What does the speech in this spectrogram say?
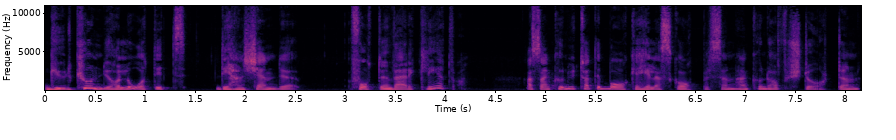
Gud kunde ju ha låtit det han kände fått en verklighet. Va? Alltså han kunde ju ta tillbaka hela skapelsen, han kunde ha förstört den.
